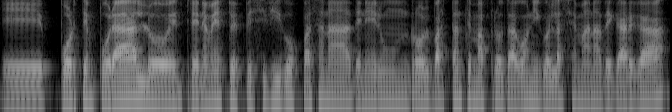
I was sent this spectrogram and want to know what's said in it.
eh, por temporada los entrenamientos específicos pasan a tener un rol bastante más protagónico en las semanas de carga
